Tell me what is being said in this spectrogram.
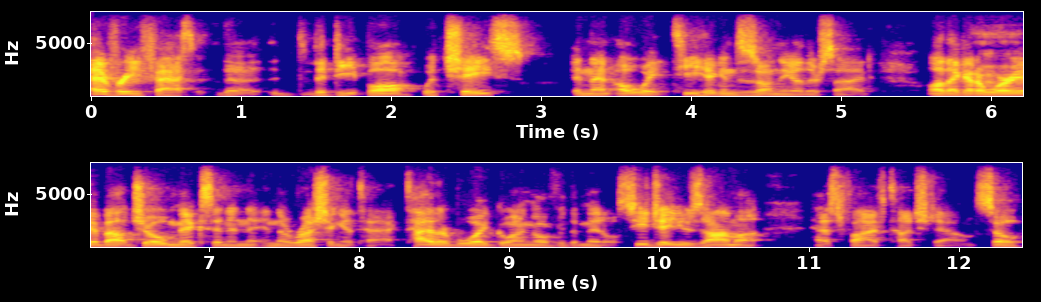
every facet the the deep ball with Chase, and then oh wait, Tee Higgins is on the other side. Oh, they got to mm-hmm. worry about Joe Mixon in the in the rushing attack. Tyler Boyd going over the middle. CJ Uzomah has five touchdowns. So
